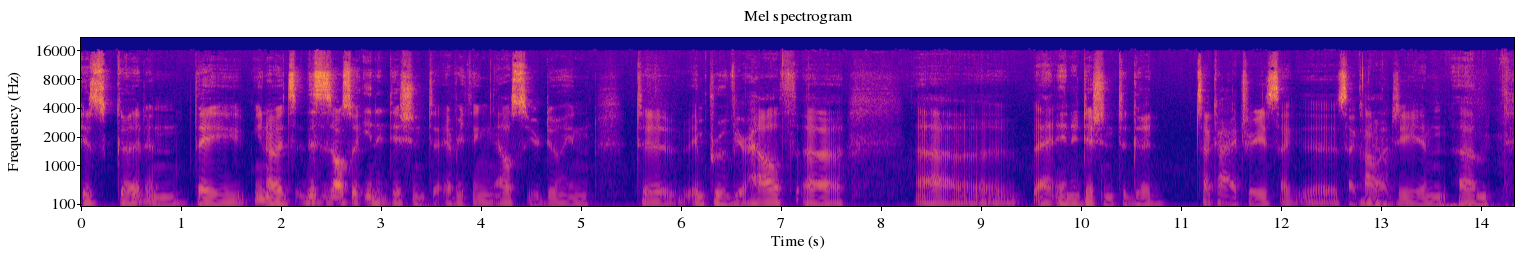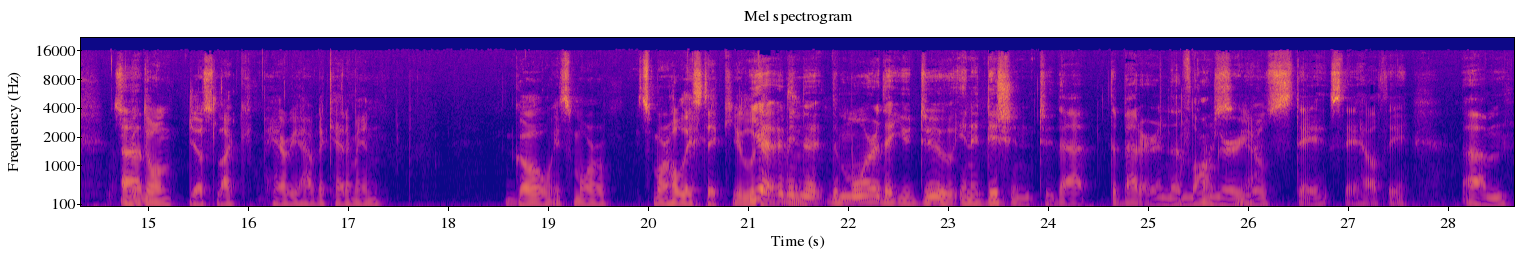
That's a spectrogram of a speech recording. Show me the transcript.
is good and they you know it's this is also in addition to everything else you're doing to improve your health uh, uh, in addition to good psychiatry psych, uh, psychology and um, So you Um, don't just like here you have the ketamine. Go. It's more. It's more holistic. You look yeah i mean the, the more that you do in addition to that the better and the Of course, longer yeah. you'll stay stay healthy um,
